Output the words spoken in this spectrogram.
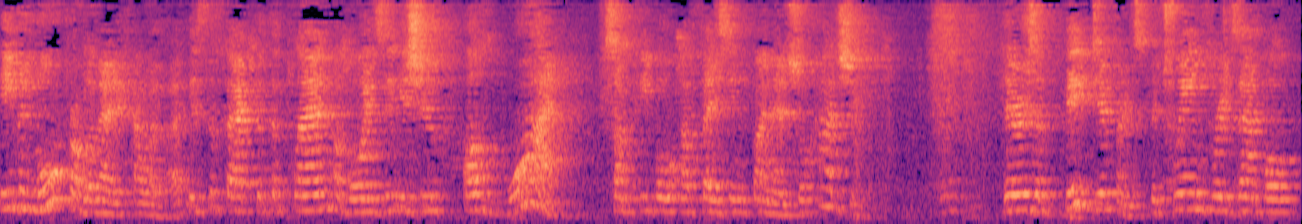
Even more problematic, however, is the fact that the plan avoids the issue of why some people are facing financial hardship. There is a big difference between, for example,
